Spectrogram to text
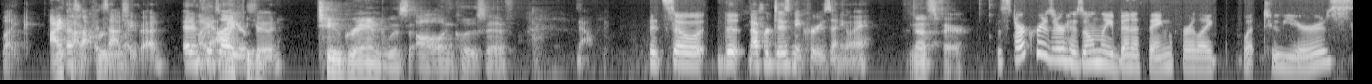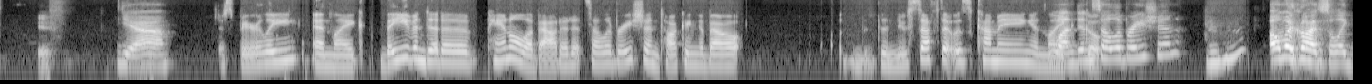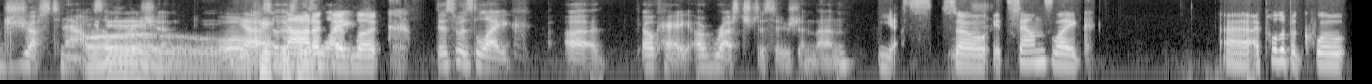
Like I That's thought not cru- it's not like, too bad. It like, includes I all your food. two grand was all inclusive. But so the Not for Disney cruise anyway. That's fair. the Star Cruiser has only been a thing for like what two years, If Yeah. just barely, and like they even did a panel about it at Celebration, talking about the new stuff that was coming and like London go- celebration? Mhm. Oh my god, so like just now celebration. Oh. yeah, so not was a like- good look. This was like uh okay, a rushed decision then. Yes. So it sounds like uh, I pulled up a quote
